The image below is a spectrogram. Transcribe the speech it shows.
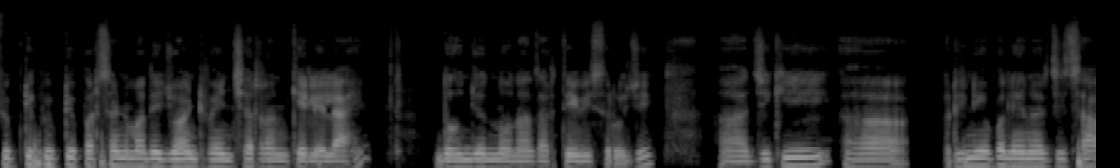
फिफ्टी फिफ्टी पर्सेंटमध्ये जॉईंट व्हेंचर रन केलेलं आहे. दोन जून दोन हजार तेवीस रोजी. जी की रिन्युएबल एनर्जीचा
